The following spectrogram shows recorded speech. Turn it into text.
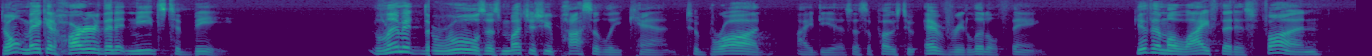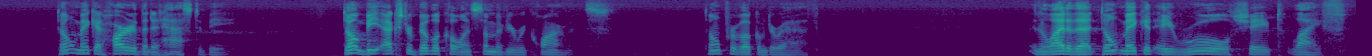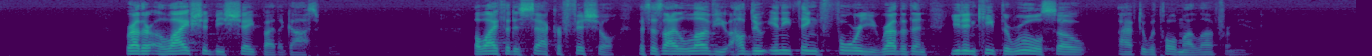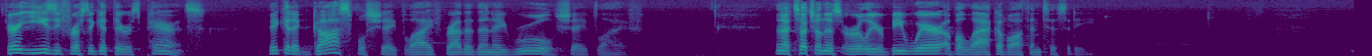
Don't make it harder than it needs to be. Limit the rules as much as you possibly can to broad ideas as opposed to every little thing. Give them a life that is fun. Don't make it harder than it has to be. Don't be extra biblical in some of your requirements. Don't provoke them to wrath. In light of that, don't make it a rule shaped life. Rather, a life should be shaped by the gospel. A life that is sacrificial, that says, I love you, I'll do anything for you, rather than you didn't keep the rules, so I have to withhold my love from you. It's very easy for us to get there as parents. Make it a gospel shaped life rather than a rule shaped life. And I touched on this earlier beware of a lack of authenticity.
